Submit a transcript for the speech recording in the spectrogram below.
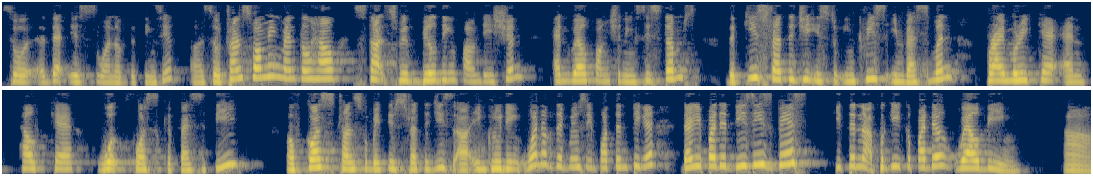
So uh, that is one of the things here. Yeah? Uh, so transforming mental health starts with building foundation and well functioning systems. The key strategy is to increase investment, primary care and healthcare workforce capacity Of course, transformative strategies are including one of the most important thing eh daripada disease base kita nak pergi kepada well-being. Ha.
